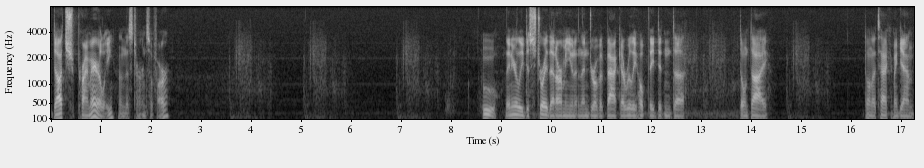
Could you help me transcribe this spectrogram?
Dutch primarily in this turn so far. Ooh, they nearly destroyed that army unit and then drove it back. I really hope they didn't, uh, don't die. Don't attack him again.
